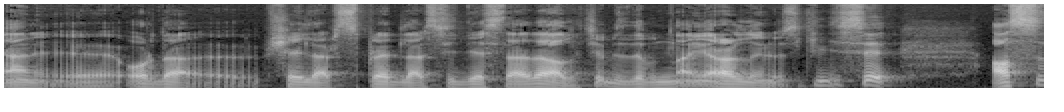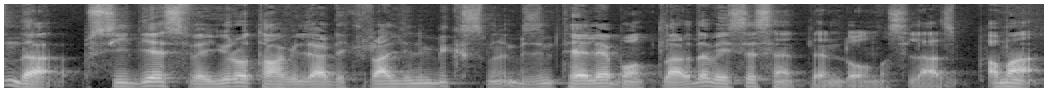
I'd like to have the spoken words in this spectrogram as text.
Yani e, orada e, şeyler, spreadler, CDS'lerde aldıkça biz de bundan yararlanıyoruz. İkincisi aslında CDS ve Euro tahvillerdeki rallinin bir kısmının bizim TL bondlarda ve hisse senetlerinde olması lazım. Ama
